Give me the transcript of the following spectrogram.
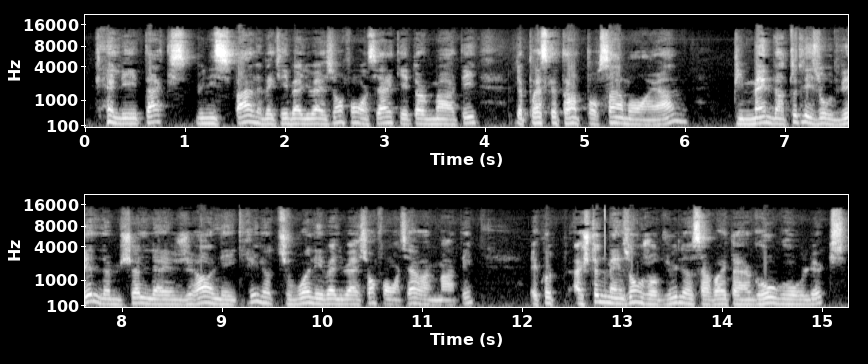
les taxes municipales avec l'évaluation foncière qui est augmentée de presque 30% à Montréal. Puis même dans toutes les autres villes, là, Michel Girard l'a écrit, là, tu vois l'évaluation foncière augmenter. Écoute, acheter une maison aujourd'hui, là, ça va être un gros, gros luxe.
